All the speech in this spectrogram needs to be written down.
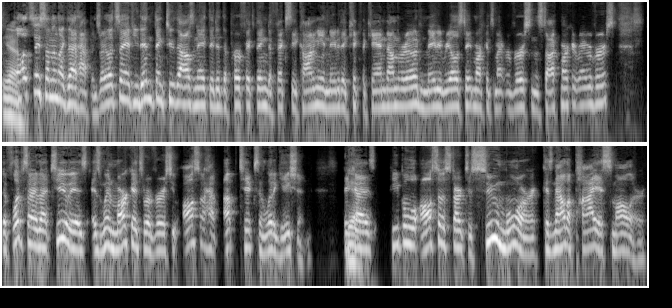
yeah well, let's say something like that happens right let's say if you didn't think 2008 they did the perfect thing to fix the economy and maybe they kicked the can down the road and maybe real estate markets might reverse and the stock market might reverse the flip side of that too is is when markets reverse you also have upticks in litigation because yeah. people will also start to sue more because now the pie is smaller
